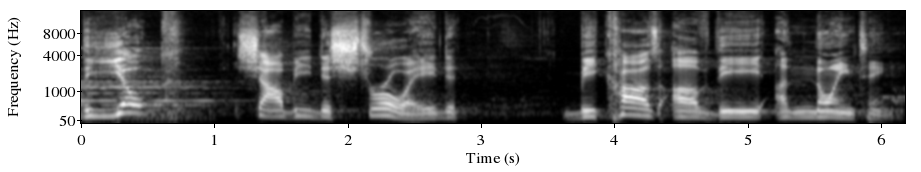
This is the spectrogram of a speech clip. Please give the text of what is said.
The yoke shall be destroyed because of the anointing.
